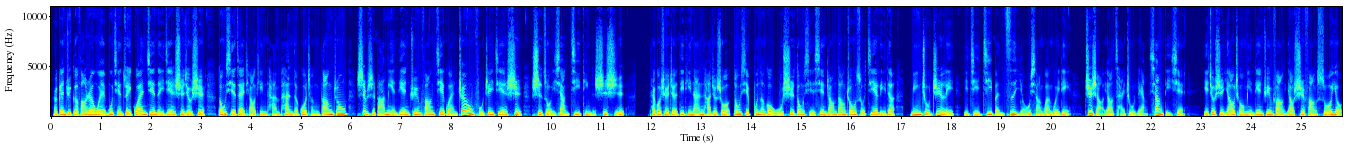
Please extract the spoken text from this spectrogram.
而根据各方认为，目前最关键的一件事就是东协在调停谈判的过程当中，是不是把缅甸军方接管政府这件事视作一项既定的事实。泰国学者蒂提南他就说，东协不能够无视东协宪章当中所接离的民主治理以及基本自由相关规定，至少要踩住两项底线，也就是要求缅甸军方要释放所有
